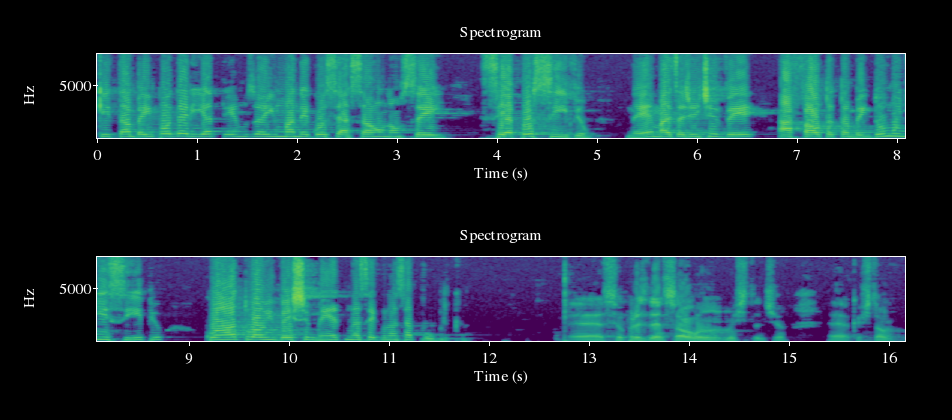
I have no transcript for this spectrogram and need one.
que também poderia termos aí uma negociação, não sei se é possível, né? Mas a gente vê a falta também do município quanto ao investimento na segurança pública. É, senhor presidente, só um, um instantinho, é, questão.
